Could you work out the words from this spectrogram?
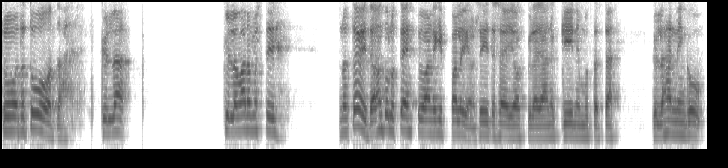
Tuota, tuota. Kyllä, kyllä varmasti, no töitä on tullut tehtyä ainakin paljon, siitä se ei ole kyllä jäänyt kiinni, mutta että kyllähän niin kuin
